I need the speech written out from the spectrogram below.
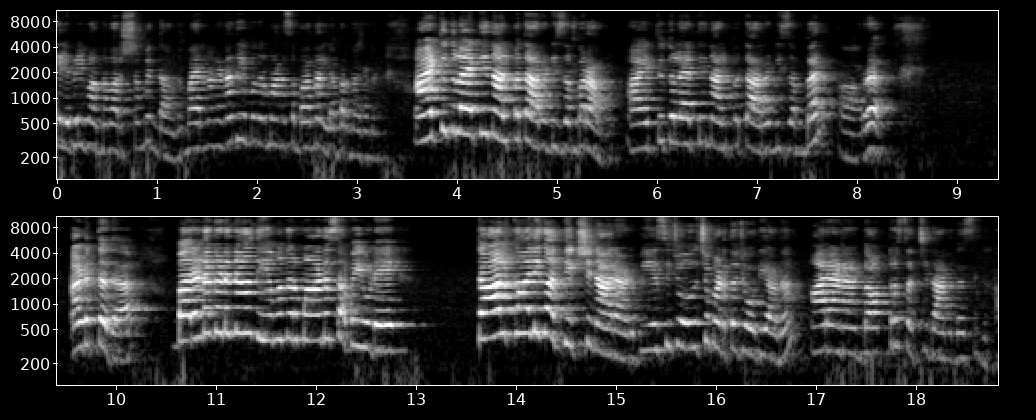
നിലവിൽ വന്ന വർഷം എന്താണ്? ഭരണഘടനാ നിയമനിർമ്മാണ സഭ എന്നല്ല ഭരണഘടന. ആയിരത്തി തൊള്ളായിരത്തി നാൽപ്പത്തി ആറ് ഡിസംബർ ആറ് ആയിരത്തി തൊള്ളായിരത്തി നാൽപ്പത്തി ആറ് ഡിസംബർ ആറ്. അടുത്തത് ഭരണഘടനാ നിയമനിർമ്മാണ സഭയുടെ താൽക്കാലിക അധ്യക്ഷൻ ആരാണ്? പി എസ് സി ചോദിച്ചും അടുത്ത ചോദ്യമാണ്. ആരാണ്? ഡോക്ടർ സച്ചിദാനന്ദ സിൻഹ.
